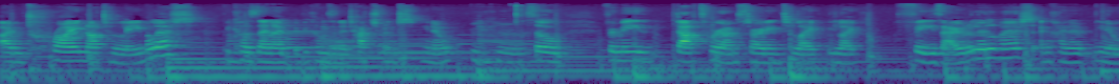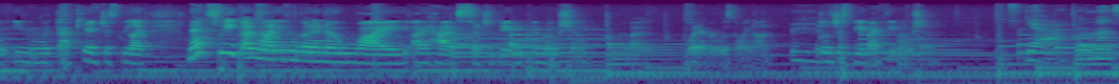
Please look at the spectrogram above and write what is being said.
I'm trying not to label it because then I, it becomes an attachment, you know. Mm-hmm. So for me, that's where I'm starting to like be like phase out a little bit and kind of you know even with that kid just be like next week I'm not even going to know why I had such a big emotion about whatever was going on. Mm-hmm. It'll just be about the emotion. Yeah, well, and that's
